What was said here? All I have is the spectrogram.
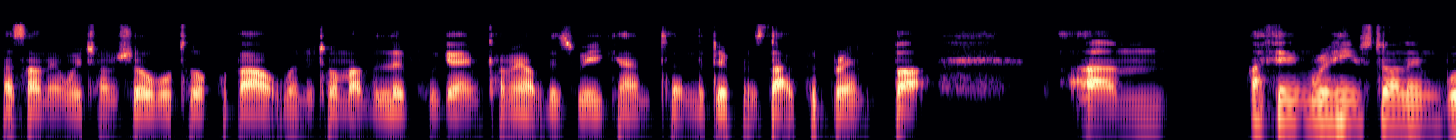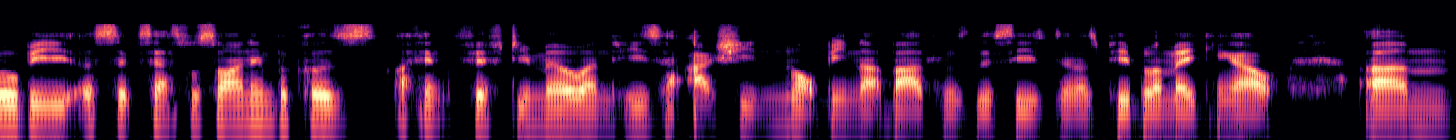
that's something which I'm sure we'll talk about when we're talking about the Liverpool game coming up this weekend and the difference that could bring. But um, I think Raheem Sterling will be a successful signing because I think 50 mil and he's actually not been that bad for us this season as people are making out. Um,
